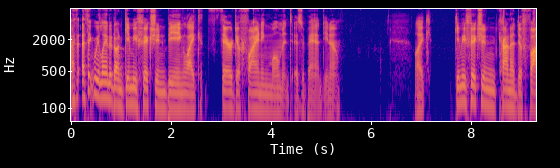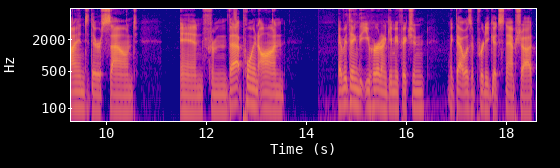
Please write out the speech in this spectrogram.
I, th- I think we landed on Gimme Fiction being like their defining moment as a band, you know. Like Gimme Fiction kind of defined their sound and from that point on everything that you heard on Gimme Fiction like that was a pretty good snapshot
